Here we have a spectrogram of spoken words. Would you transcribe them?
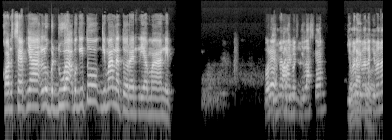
konsepnya lu berdua begitu gimana tuh Randy sama Hanif? boleh Gimana, Pak Hanif gimana? jelaskan? Gimana Coba gimana tuh. gimana?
